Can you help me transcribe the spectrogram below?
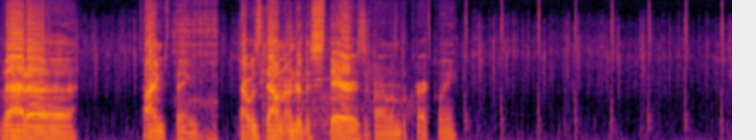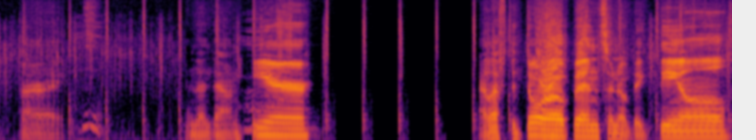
That, uh... Timed thing. That was down under the stairs, if I remember correctly. Alright. And then down here... I left the door open, so no big deal.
